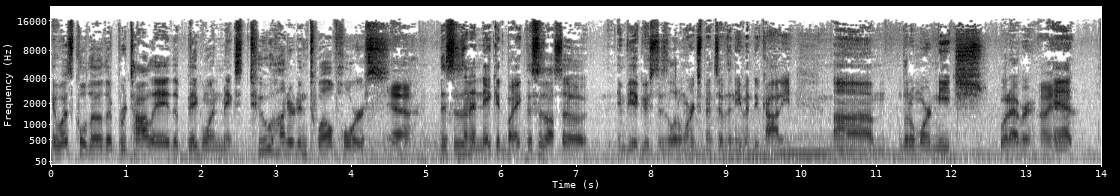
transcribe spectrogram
It was cool though. The Brutale, the big one, makes 212 horse. Yeah. This isn't a naked bike. This is also MV Agusta is a little more expensive than even Ducati. Um, a little more niche, whatever. Oh, yeah. At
